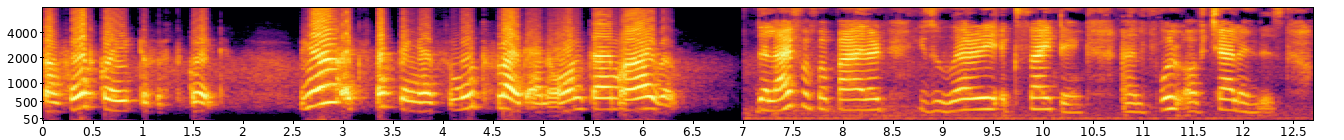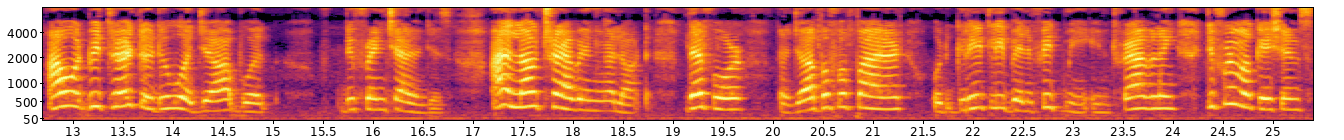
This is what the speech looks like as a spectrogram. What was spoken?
from 4th grade to 5th grade. We are expecting a smooth flight and on-time arrival. The life of a pilot is very exciting and full of challenges. I would be thrilled to do a job with different challenges. I love traveling a lot. Therefore, the job of a pilot would greatly benefit me in traveling different locations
